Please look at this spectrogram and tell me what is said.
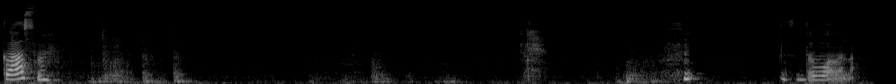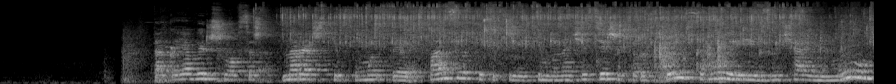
Класно. Задоволена. Так, а я вирішила все ж нарешті помити пензлики, такі, які мене частіше користуюся, ну і звичайним милом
